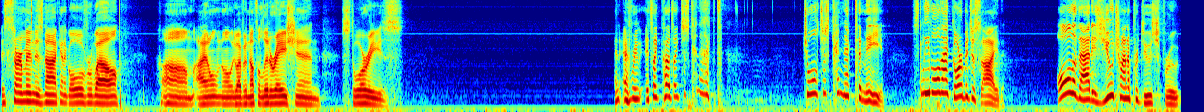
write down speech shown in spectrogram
this sermon is not going to go over well. Um, I don't know. Do I have enough alliteration, stories? And every, it's like God's like, just connect. Joel, just connect to me. Just leave all that garbage aside. All of that is you trying to produce fruit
